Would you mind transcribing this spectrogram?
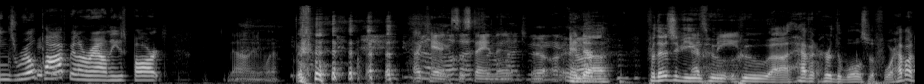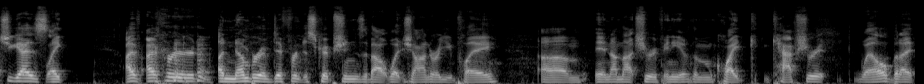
Kings, real popular around these parts. No, anyway. I can't sustain that. Yeah, And uh, for those of you That's who mean. who uh, haven't heard the Wolves before, how about you guys like? I've I've heard a number of different descriptions about what genre you play, um, and I'm not sure if any of them quite c- capture it well. But I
